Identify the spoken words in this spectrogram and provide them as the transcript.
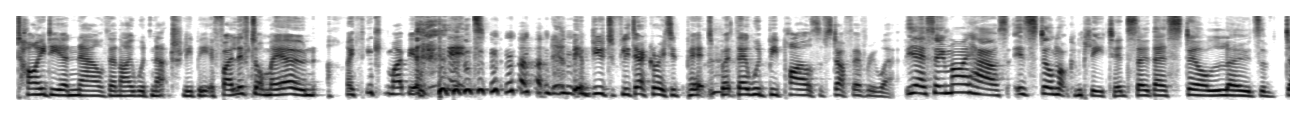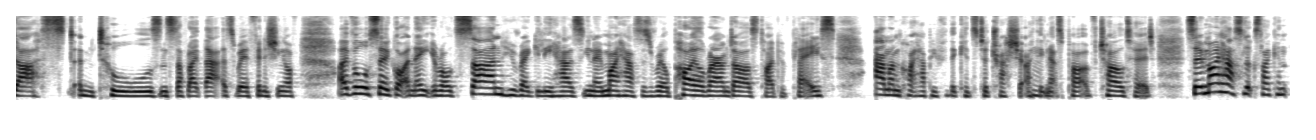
tidier now than I would naturally be. If I lived on my own, I think it might be a pit, be a beautifully decorated pit, but there would be piles of stuff everywhere. Yeah, so my house is still not completed. So there's still loads of dust and tools and stuff like that as we're finishing off. I've also got an eight year old son who regularly has, you know, my house is a real pile round ours type of place. And I'm quite happy for the kids to trash it. I think mm. that's part of childhood. So my house looks like an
